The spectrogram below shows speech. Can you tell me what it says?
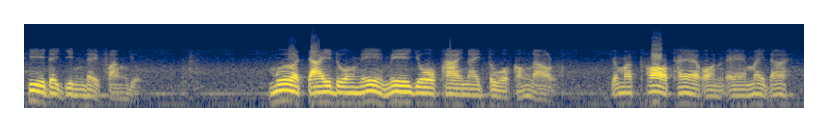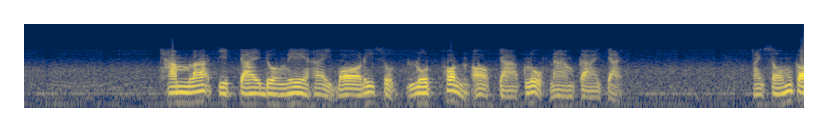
ที่ได้ยินได้ฟังอยู่ เมื่อใจดวงนี้มีโยภายในตัวของเรา จะมาท้อแท้อ่อนแอไม่ได้ ชำระจิตใจดวงนี้ให้บริสุทธิ์หลุดพ้นออกจากโลกนามกายใจ ให้สมก็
